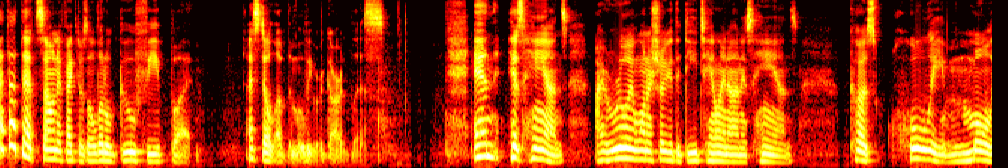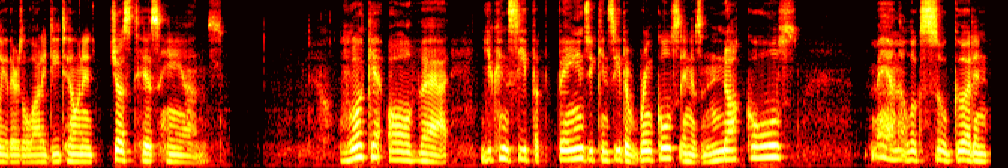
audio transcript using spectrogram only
I thought that sound effect was a little goofy, but I still love the movie regardless. And his hands. I really want to show you the detailing on his hands. Because holy moly, there's a lot of detail in just his hands. Look at all that. You can see the veins, you can see the wrinkles in his knuckles. Man, that looks so good. And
